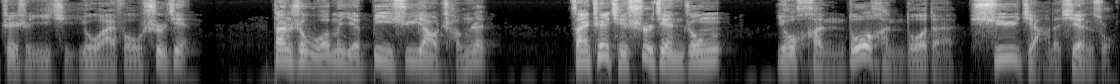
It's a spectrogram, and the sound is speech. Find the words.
这是一起 UFO 事件，但是我们也必须要承认，在这起事件中有很多很多的虚假的线索，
